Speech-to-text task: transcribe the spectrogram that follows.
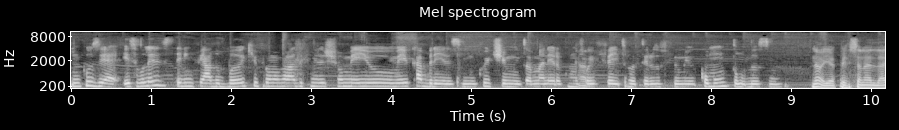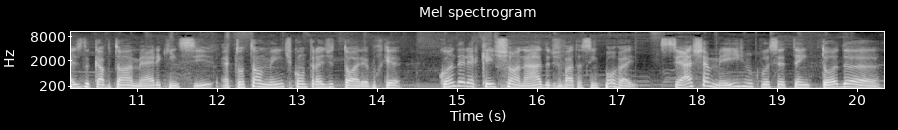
Inclusive, é, esse rolê deles terem enfiado o Buck foi uma parada que me deixou meio, meio cabreiro, assim. Não curti muito a maneira como Cara. foi feito o roteiro do filme, como um todo, assim. Não, e a personalidade do Capitão América em si é totalmente contraditória, porque quando ele é questionado de fato assim, pô, velho, você acha mesmo que você tem toda.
